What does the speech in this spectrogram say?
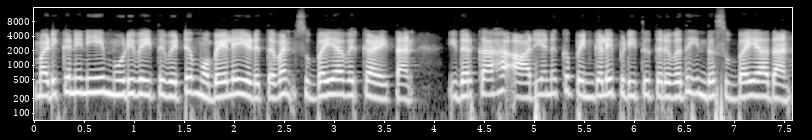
மடிக்கணினியை மூடி வைத்துவிட்டு மொபைலை எடுத்தவன் சுப்பையாவிற்கு அழைத்தான். இதற்காக ஆரியனுக்கு பெண்களை பிடித்து தருவது இந்த சுப்பையாதான்.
